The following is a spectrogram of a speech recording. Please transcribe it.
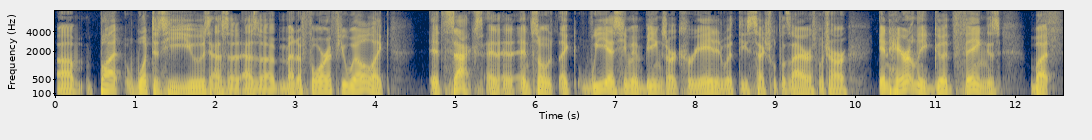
Um, but what does He use as a as a metaphor, if you will? Like it's sex, and, and and so like we as human beings are created with these sexual desires, which are inherently good things, but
